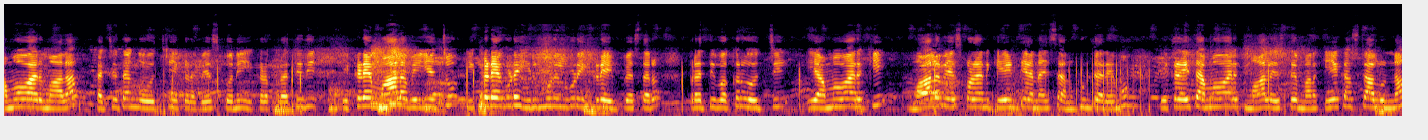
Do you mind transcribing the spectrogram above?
అమ్మవారి మాల ఖచ్చితంగా వచ్చి ఇక్కడ వేసుకొని ఇక్కడ ప్రతిదీ ఇక్కడే మాల వేయొచ్చు. ఇక్కడే కూడా ఇరుముడులు కూడా ఇక్కడే ఇప్పేస్తారు. ప్రతి ఒక్కరు వచ్చి ఈ అమ్మవారికి మాల వేసుకోవడానికి ఏంటి అనేసి అనుకుంటారేమో. ఇక్కడైతే అమ్మవారికి మాల వేస్తే మనకి ఏ కష్టాలు ఉన్నా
